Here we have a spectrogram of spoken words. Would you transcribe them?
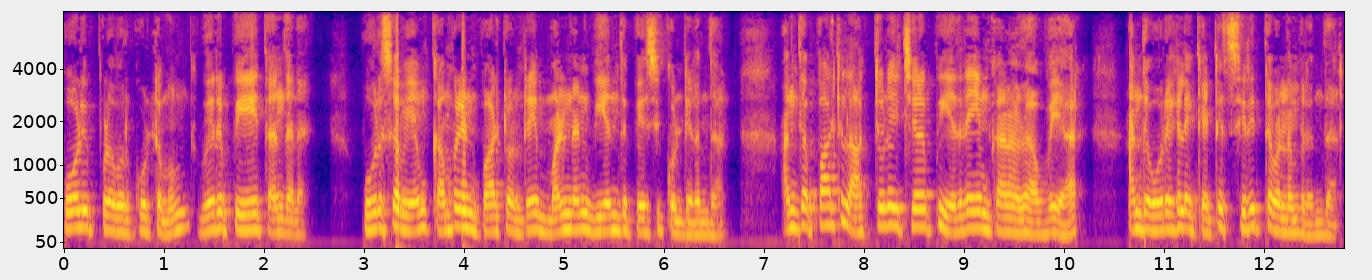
போலிப்புலவர் கூட்டமும் வெறுப்பையே தந்தன. ஒரு சமயம் கம்பரின் பாட்டொன்றை மன்னன் வியந்து பேசிக் கொண்டிருந்தான். அந்த பாட்டில் அத்துணை சிறப்பு எதனையும் காணாத ஔவையார் அந்த உரைகளை கேட்டு சிரித்த வண்ணம் இருந்தார்.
